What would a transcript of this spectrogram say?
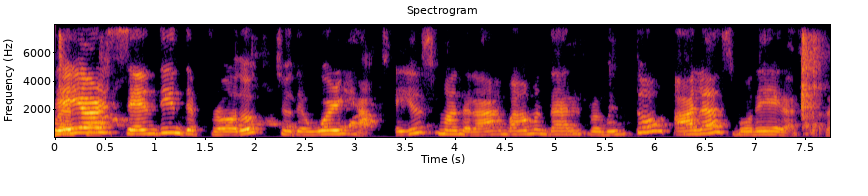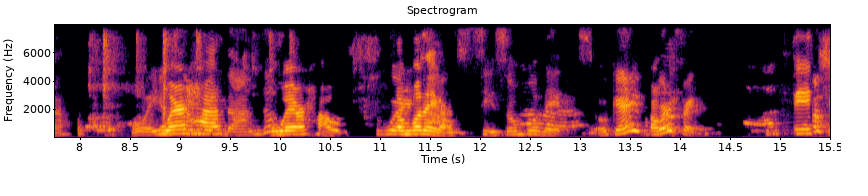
They are sending the product to the warehouse. Ellos mandarán, van a mandar el producto a las bodegas, ¿verdad? O ellos están Warehouse. mandando Warehouse. Son bodegas. Sí, son bodegas. ¿Ok? Ok. Perfect. Teach- Ok.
